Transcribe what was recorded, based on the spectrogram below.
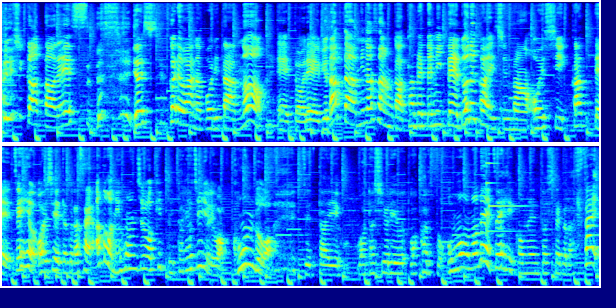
美味しかったですよしこれはナポリタンの、えーと、レビューだった皆さんが食べてみてどれが一番美味しいかってぜひ教えてくださいあとは日本中はきっとイタリア人よりは今度は絶対私より分かると思うのでぜひコメントしてください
